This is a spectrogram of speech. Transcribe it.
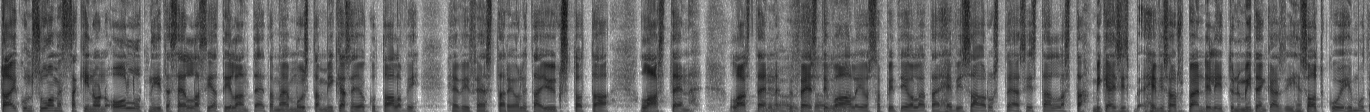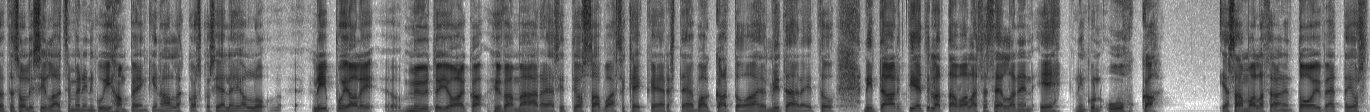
Tai kun Suomessakin on ollut niitä sellaisia tilanteita, mä en muista mikä se joku talvi heavy-festari oli, tai yksi tota, lasten, lasten Joo, festivaali, jossa piti olla jotain hevisaurusta ja siis tällaista, mikä ei siis hevisaurusbändi liittynyt mitenkään siihen sotkuihin, mutta että se oli sillä että se meni niin kuin ihan penkin alle, koska siellä ei ollut, lippuja oli myyty jo aika hyvä määrä ja sitten jossain vaiheessa keikkajärjestäjä vaan katoaa ja mitään ei tule. Niin tämä on tietyllä tavalla se sellainen eh, niin kuin uhka ja samalla sellainen toive, että jos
